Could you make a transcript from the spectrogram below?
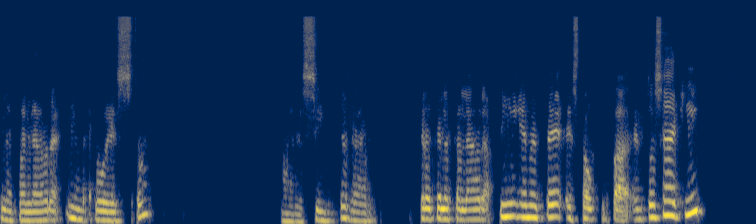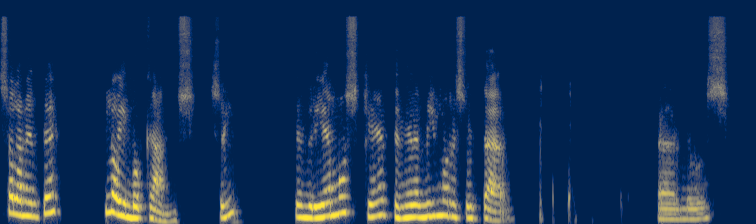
la palabra impuesto. Ahora sí, qué. Creo que la palabra IMP está ocupada. Entonces aquí solamente lo invocamos, ¿sí? Tendríamos que tener el mismo resultado. Carlos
